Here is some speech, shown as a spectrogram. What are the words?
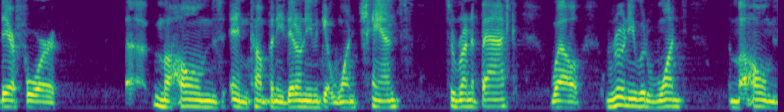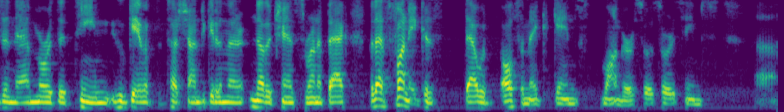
Therefore, uh, Mahomes and company, they don't even get one chance to run it back. Well, Rooney would want Mahomes and them or the team who gave up the touchdown to get another, another chance to run it back. But that's funny because that would also make games longer. So it sort of seems uh,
